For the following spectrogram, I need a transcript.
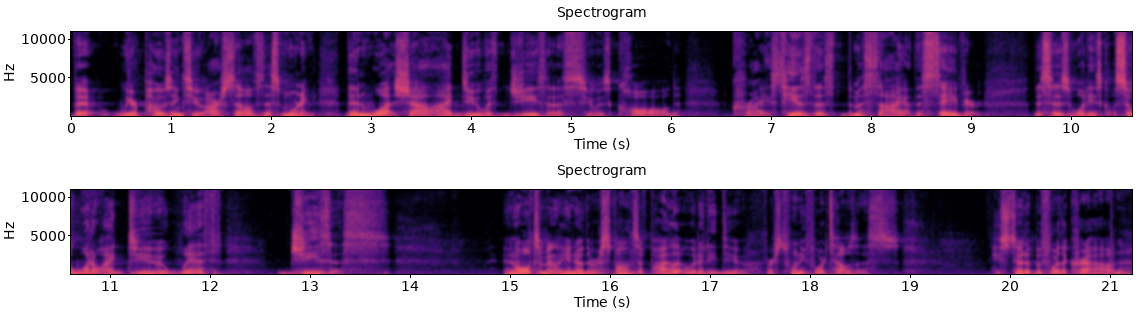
that we are posing to ourselves this morning Then what shall I do with Jesus who is called Christ. He is this, the Messiah, the Savior. This is what he's called. So, what do I do with Jesus? And ultimately, you know the response of Pilate. What did he do? Verse 24 tells us he stood up before the crowd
